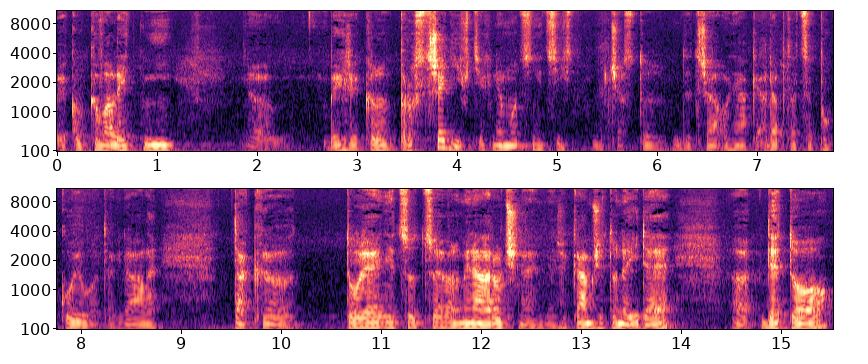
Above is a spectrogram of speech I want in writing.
jako kvalitní, eh, bych řekl, prostředí v těch nemocnicích, často jde třeba o nějaké adaptace pokojů a tak dále, tak eh, to je něco, co je velmi náročné. Neříkám, že to nejde, eh, jde to,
